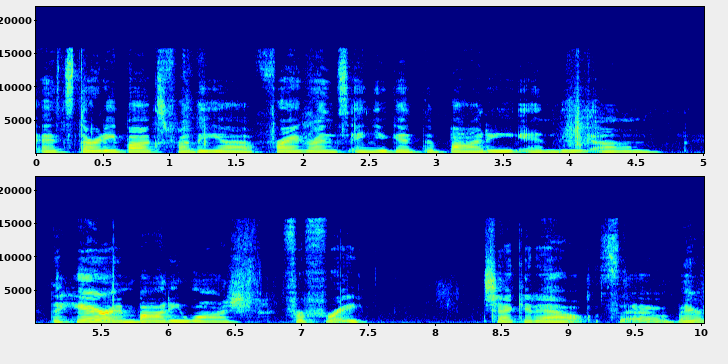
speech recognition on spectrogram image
It's 30 bucks for the uh, fragrance and you get the body and the um, the hair and body wash for free. Check it out. So there.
